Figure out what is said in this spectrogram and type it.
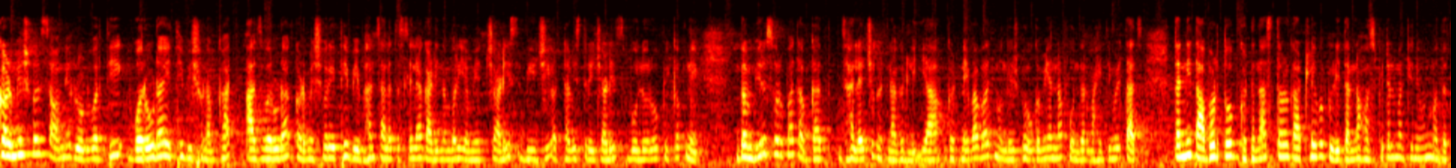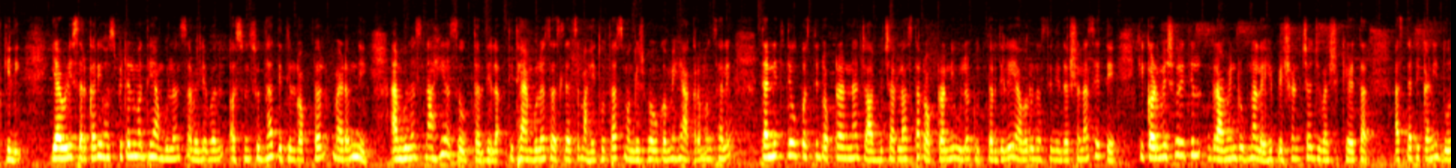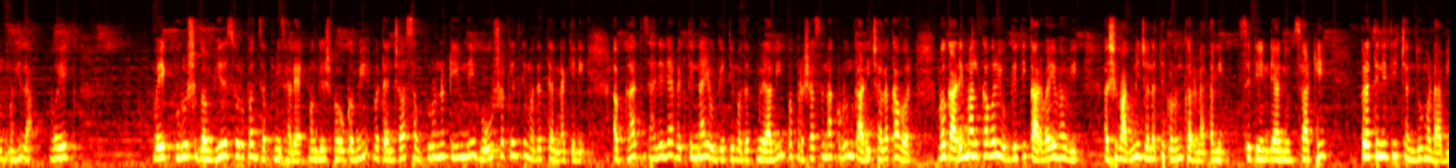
कडमेश्वर सावनेर रोडवरती वरोडा येथे भीषण अपघात. आज वरोडा कडमेश्वर येथे बेभान चालत असलेल्या गाडी नंबर यम एच चाळीस बी जी अठ्ठावीस त्रेचाळीस बोलेरो पिकअपने गंभीर स्वरूपात अपघात झाल्याची घटना घडली. या घटनेबाबत मंगेश भाऊगमी यांना फोनवर माहिती मिळताच त्यांनी ताबडतोब घटनास्थळ गाठले व पीडितांना हॉस्पिटलमध्ये नेऊन मदत केली. यावेळी सरकारी हॉस्पिटलमध्ये ॲम्ब्युलन्स अवेलेबल असून सुद्धा तेथील डॉक्टर मॅडमनी ॲम्ब्युलन्स नाही असं उत्तर दिलं. तिथे ॲम्ब्युलन्स असल्याचं माहीत होताच मंगेश भाऊ गमे हे आक्रमक झाले. त्यांनी तिथे उपस्थित डॉक्टरांना जाब विचारला असता डॉक्टरांनी उलट उत्तर दिले. यावरून असे निदर्शनास येते की कडमेश्वर येथील ग्रामीण रुग्णालय हे पेशंटच्या जीवाशी खेळतात. आज त्या ठिकाणी दोन महिला व एक व एक पुरुष गंभीर स्वरूपात जखमी झाले आहे मंगेश भाऊ गमे व त्यांच्या संपूर्ण टीमने होऊ शकेल ती मदत त्यांना केली. अपघात झालेल्या व्यक्तींना योग्य ती मदत मिळावी व प्रशासनाकडून गाडी चालकावर व गाडी मालकावर योग्य ती कारवाई व्हावी अशी मागणी जनतेकडून करण्यात आली. सिटी इंडिया न्यूजसाठी प्रतिनिधी चंदू मडावी.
